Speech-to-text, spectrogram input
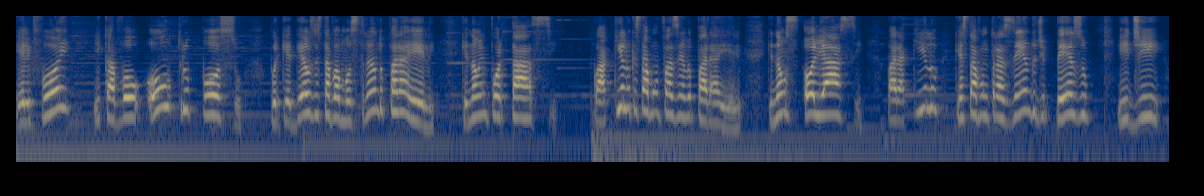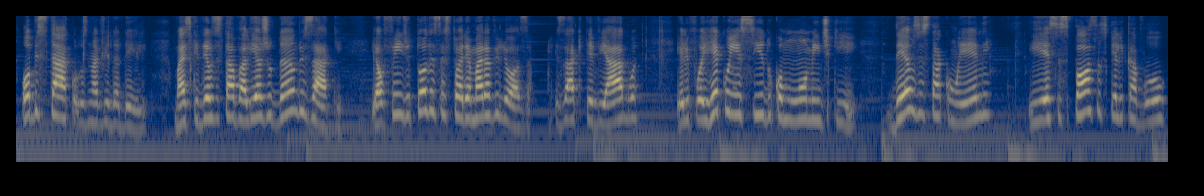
Ele foi e cavou outro poço, porque Deus estava mostrando para ele que não importasse com aquilo que estavam fazendo para ele, que não olhasse para aquilo que estavam trazendo de peso e de obstáculos na vida dele, mas que Deus estava ali ajudando Isaac. E ao fim de toda essa história maravilhosa, Isaac teve água, ele foi reconhecido como um homem de que Deus está com ele, e esses poços que ele cavou,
